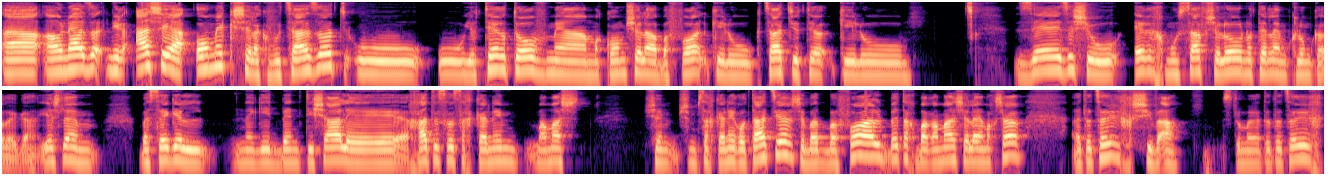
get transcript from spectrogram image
העונה הזאת, נראה שהעומק של הקבוצה הזאת הוא, הוא יותר טוב מהמקום שלה בפועל, כאילו קצת יותר, כאילו זה איזשהו ערך מוסף שלא נותן להם כלום כרגע. יש להם בסגל נגיד בין 9 ל-11 שחקנים ממש שהם, שהם שחקני רוטציה, שבפועל, בטח ברמה שלהם עכשיו, אתה צריך שבעה. זאת אומרת, אתה צריך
